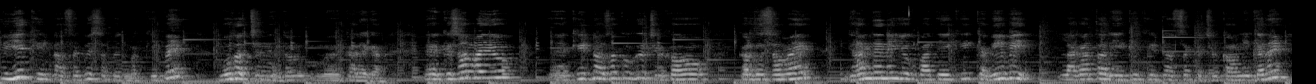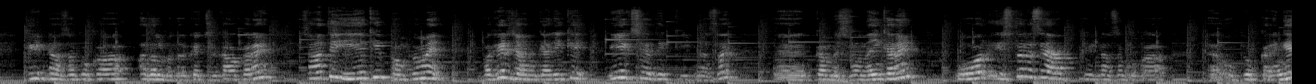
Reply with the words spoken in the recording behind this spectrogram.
तो ये कीटनाशक भी सफ़ेद मक्खी पे बहुत अच्छे नियंत्रण करेगा। किसान भाइयों कीटनाशकों के छिड़काव करते समय ध्यान देने योग्य बात है कि कभी भी लगातार एक ही कीटनाशक का छिड़काव नहीं करें, कीटनाशकों का अदल बदल कर छिड़काव करें, साथ ही एक ही पंप में बगैर जानकारी के एक से अधिक कीटनाशक का मिश्रण नहीं करें। और इस तरह से आप कीटनाशकों का उपयोग करेंगे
